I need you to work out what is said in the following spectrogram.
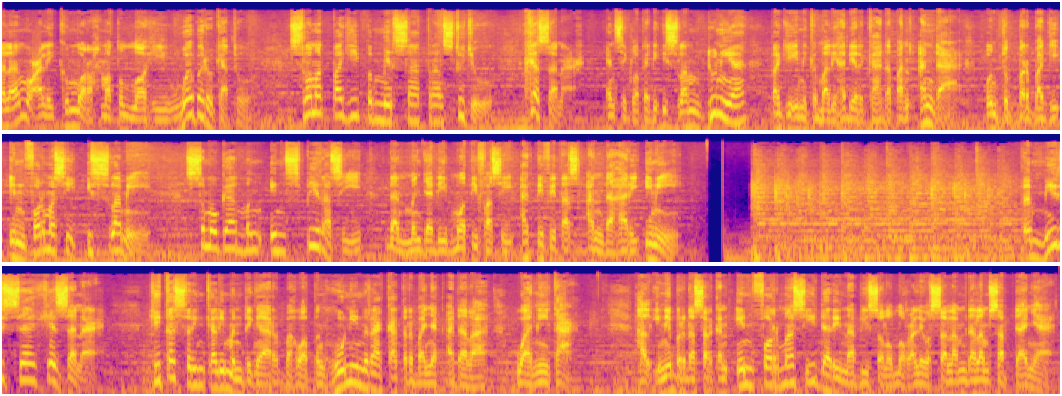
Assalamualaikum warahmatullahi wabarakatuh. Selamat pagi pemirsa Trans 7. Khazanah Ensiklopedia Islam Dunia pagi ini kembali hadir ke hadapan Anda untuk berbagi informasi Islami. Semoga menginspirasi dan menjadi motivasi aktivitas Anda hari ini. Pemirsa Khazanah, kita sering kali mendengar bahwa penghuni neraka terbanyak adalah wanita. Hal ini berdasarkan informasi dari Nabi Shallallahu Alaihi Wasallam dalam sabdanya.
